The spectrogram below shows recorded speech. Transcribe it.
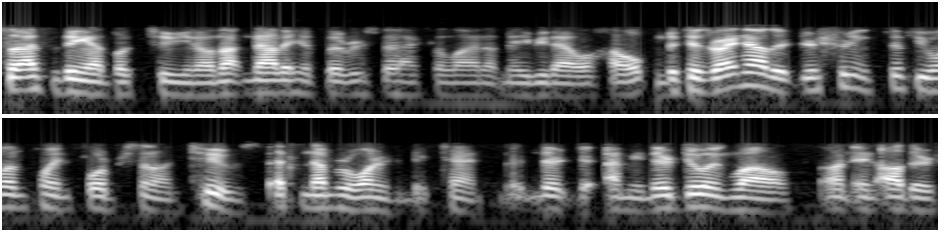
So that's the thing I'd look to. You know, not, now they have Livers back in the lineup, maybe that will help because right now they're, they're shooting 51.4% on twos. That's number one in the Big Ten. They're, I mean, they're doing well on, in other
